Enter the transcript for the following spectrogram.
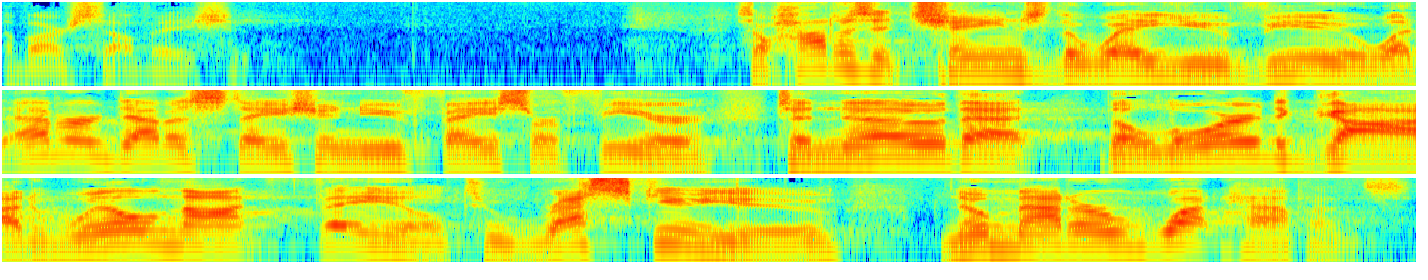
of our salvation. So, how does it change the way you view whatever devastation you face or fear to know that the Lord God will not fail to rescue you no matter what happens?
